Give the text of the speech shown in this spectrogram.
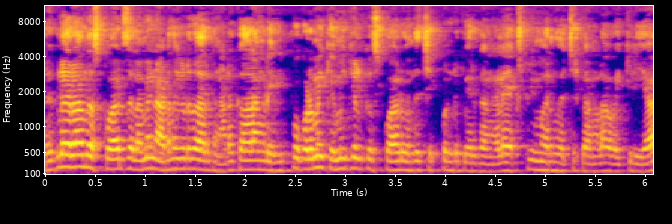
ரெகுலராக அந்த ஸ்குவாட்ஸ் எல்லாமே நடந்துக்கிட்டு தான் இருக்குது நடக்காதான் கிடையாது இப்போ கூடமே கெமிக்கலுக்கு ஸ்குவாட் வந்து செக் பண்ணிட்டு போயிருக்காங்களா எக்ஸ்பிரி மருந்து வச்சுருக்காங்களா? வைக்கலையா?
